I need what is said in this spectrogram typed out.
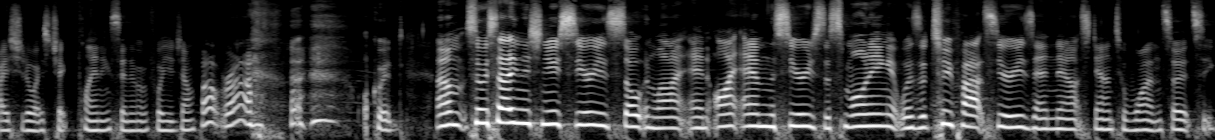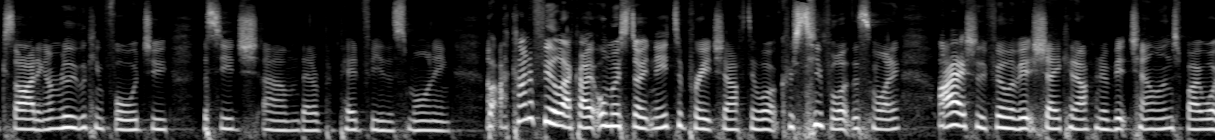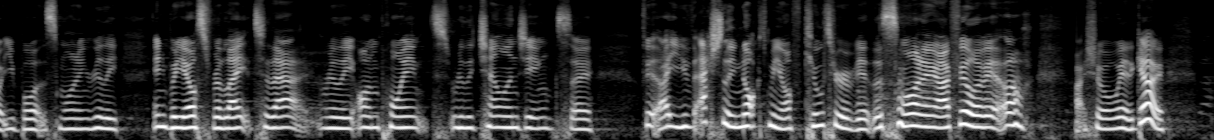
I should always check planning center before you jump up, right? Awkward. Um, so we're starting this new series, Salt and Light, and I am the series this morning. It was a two-part series, and now it's down to one. So it's exciting. I'm really looking forward to the message um, that I've prepared for you this morning. But I kind of feel like I almost don't need to preach after what Christy brought this morning. I actually feel a bit shaken up and a bit challenged by what you brought this morning. Really, anybody else relate to that? Really on point, really challenging. So you've actually knocked me off kilter a bit this morning. I feel a bit, oh, not sure where to go.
